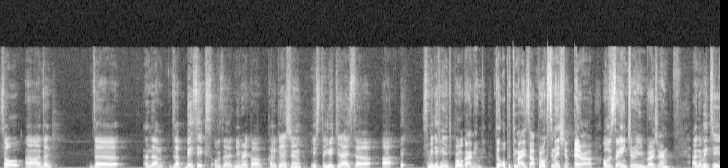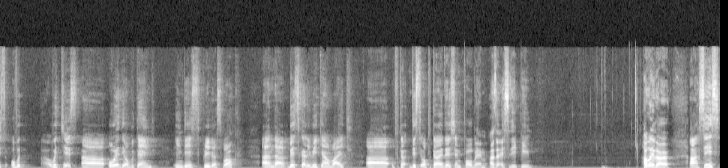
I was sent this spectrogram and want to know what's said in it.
So uh, the, the, and, um, the basics of the numerical calculation is to utilize the uh, semi-definite programming to optimize the approximation error of the unitary-inversion, and which is, uh, which is uh, already obtained in this previous work. And uh, basically, we can write this optimization problem as a SDP. However, since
